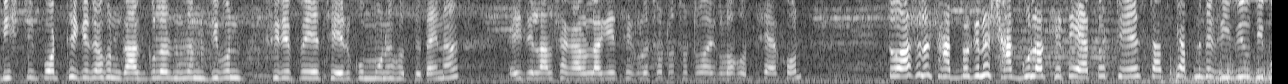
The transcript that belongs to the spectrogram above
বৃষ্টির পর থেকে যখন গাছগুলোর যেন জীবন ফিরে পেয়েছে, এরকম মনে হচ্ছে, তাই না? এই যে লাল শাক আরও লাগিয়েছে, এগুলো ছোট ছোট, এগুলো হচ্ছে এখন। তো আসলে ছাদ বাগানের শাকগুলো খেতে এত টেস্ট আজকে আপনাদের রিভিউ দিব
